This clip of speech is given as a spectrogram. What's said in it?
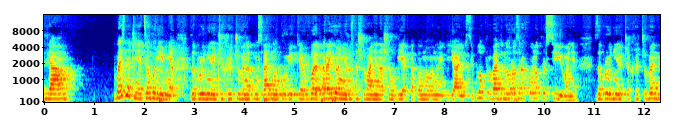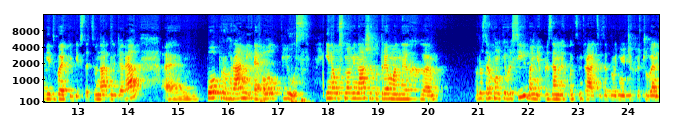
Для визначення цього рівня забруднюючих речовин атмосферного повітря в районі розташування нашого об'єкта планованої діяльності було проведено розрахунок розсіювання забруднюючих речовин від викидів стаціонарних джерел е, по програмі EOL+. І на основі наших отриманих е, розрахунків розсіювання приземних концентрацій забруднюючих речовин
